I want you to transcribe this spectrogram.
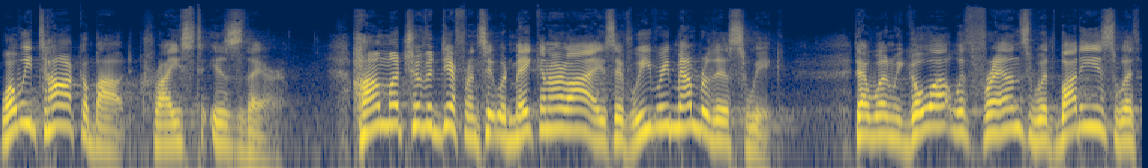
what we talk about, Christ is there. How much of a difference it would make in our lives if we remember this week that when we go out with friends, with buddies, with,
